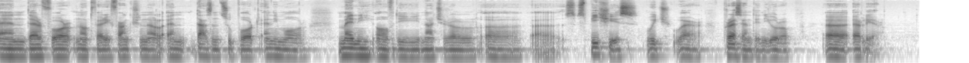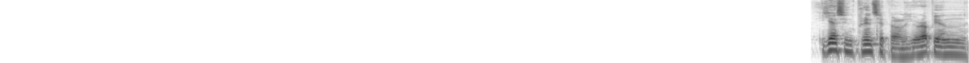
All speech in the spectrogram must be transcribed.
and therefore not very functional and doesn't support anymore many of the natural uh, uh, species which were present in Europe uh, earlier. Yes, in principle, European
